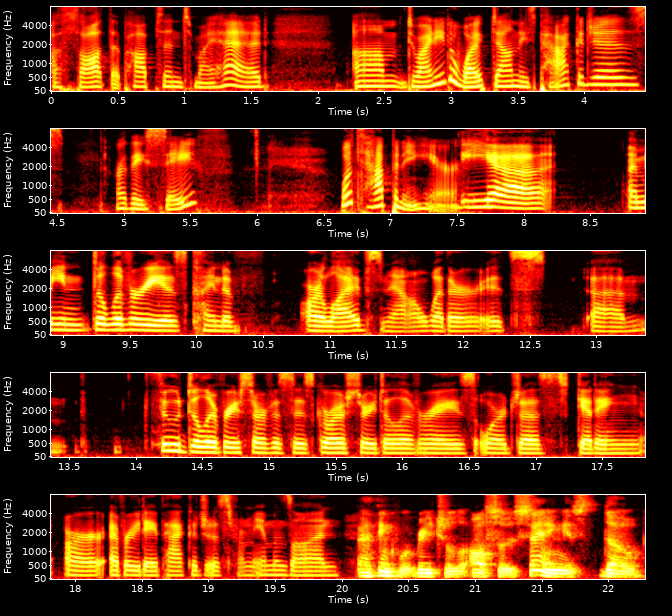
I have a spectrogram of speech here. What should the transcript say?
a thought that pops into my head. Um, do I need to wipe down these packages? Are they safe? What's happening here? Yeah. I mean, delivery is kind of our lives now, whether it's um, food delivery services, grocery deliveries, or just getting our everyday packages from Amazon. I think what Rachel also is saying is, though,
